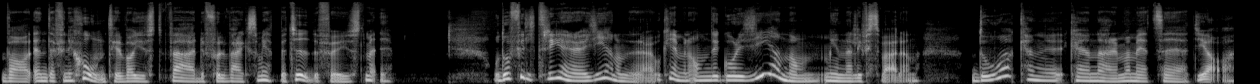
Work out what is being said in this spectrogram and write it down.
vad, en definition till vad just värdefull verksamhet betyder för just mig. Och då filtrerar jag igenom det där. Okej, men om det går igenom mina livsvärden, då kan, kan jag närma mig att säga ett ja.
